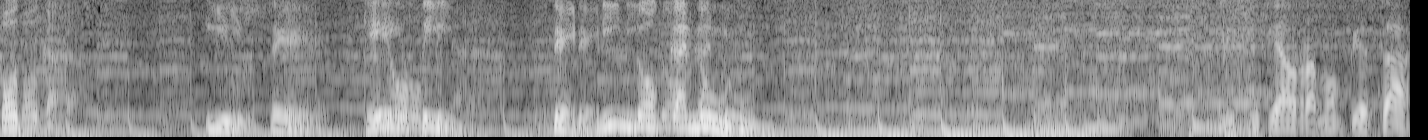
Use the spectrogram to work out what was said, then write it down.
Podcast. ¿Y usted qué opina de Nino Canún? Licenciado Ramón Pieza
